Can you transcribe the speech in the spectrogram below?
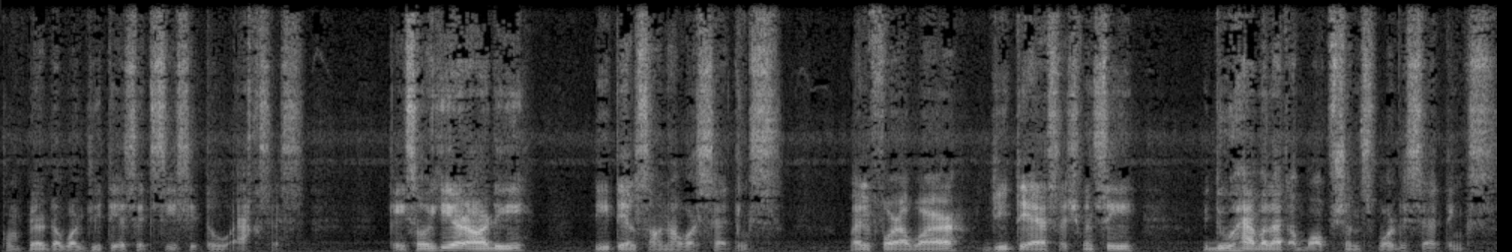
compared to our GTS it's easy to access okay so here are the details on our settings well for our GTS as you can see we do have a lot of options for the settings.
